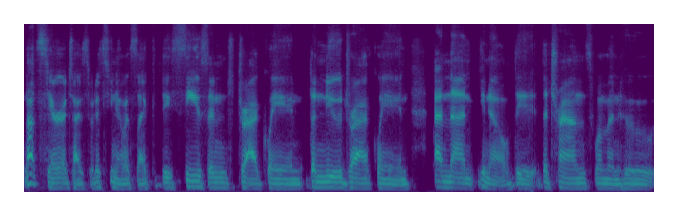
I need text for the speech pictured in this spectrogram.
not stereotypes, but it's you know it's like the seasoned drag queen, the new drag queen, and then you know the the trans woman who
